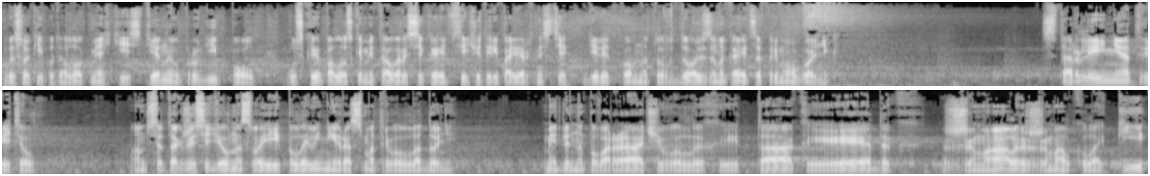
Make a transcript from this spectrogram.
высокий потолок, мягкие стены, упругий пол. Узкая полоска металла рассекает все четыре поверхности, делит комнату вдоль, замыкается в прямоугольник. Старлей не ответил. «Старлей» Он все так же сидел на своей половине и рассматривал ладони. Медленно поворачивал их и так, и эдак, сжимал и разжимал кулаки,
